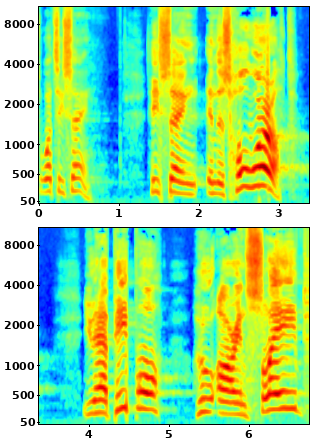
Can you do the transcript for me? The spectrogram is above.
So, what's he saying? He's saying, in this whole world, you have people who are enslaved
